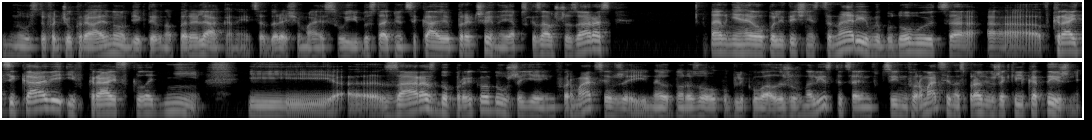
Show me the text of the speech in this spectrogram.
Ну, Стефанчук реально об'єктивно переляканий. Це, до речі, має свої достатньо цікаві причини. Я б сказав, що зараз певні геополітичні сценарії вибудовуються а, вкрай цікаві і вкрай складні. І е, зараз, до прикладу, вже є інформація, вже і неодноразово публікували журналісти. Ця ці інформації насправді вже кілька тижнів,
